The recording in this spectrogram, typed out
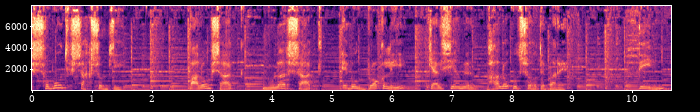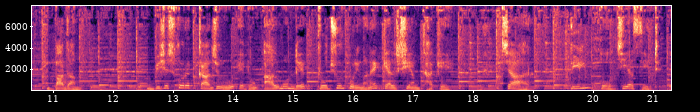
সবুজ শাকসবজি। পালং শাক, মূলার শাক এবং ব্রকলি ক্যালসিয়ামের ভালো উৎস হতে পারে। তিন, বাদাম। বিশেষ করে কাজু এবং আলমন্ডে প্রচুর পরিমাণে ক্যালসিয়াম থাকে। চার, তিল ও চিয়া সিড।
